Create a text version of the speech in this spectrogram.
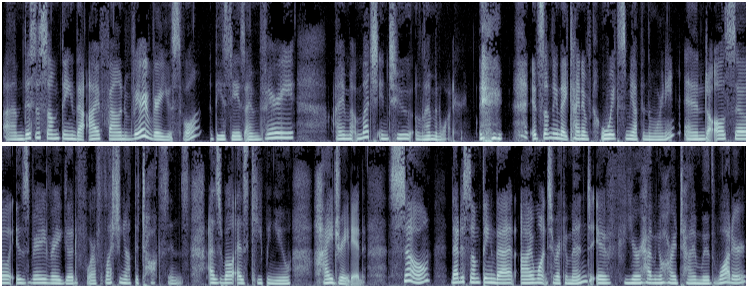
Um, this is something that I found very, very useful. These days, I'm very, I'm much into lemon water. it's something that kind of wakes me up in the morning and also is very, very good for flushing out the toxins as well as keeping you hydrated. So, that is something that I want to recommend if you're having a hard time with water.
